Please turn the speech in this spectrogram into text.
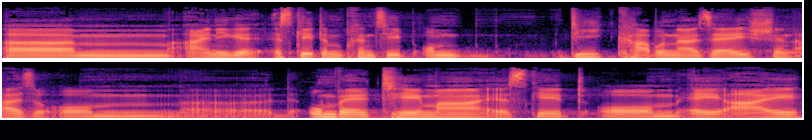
Ähm, einige, es geht im Prinzip um Decarbonization, also um äh, Umweltthema, es geht um AI.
